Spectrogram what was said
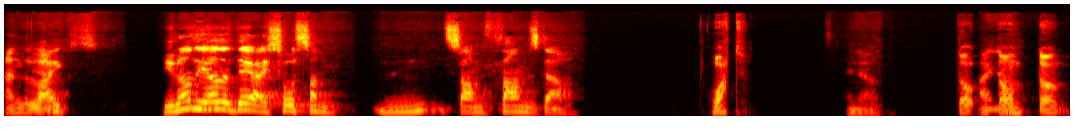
and the Yeah. likes. You know, the other day I saw some some thumbs down. What? I know. Don't I know. don't don't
